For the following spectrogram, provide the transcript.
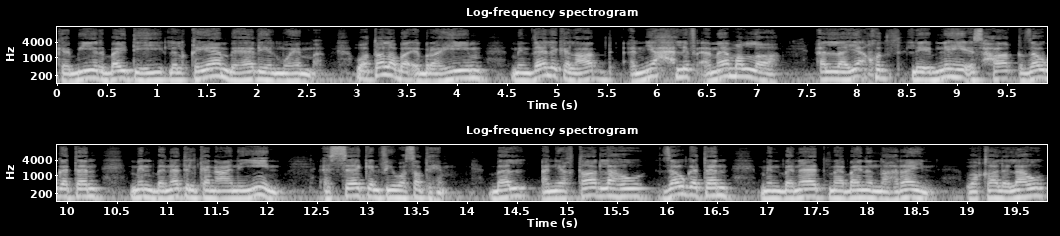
كبير بيته للقيام بهذه المهمة. وطلب إبراهيم من ذلك العبد أن يحلف أمام الله ألا يأخذ لابنه إسحاق زوجة من بنات الكنعانيين الساكن في وسطهم بل أن يختار له زوجة من بنات ما بين النهرين. وقال له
